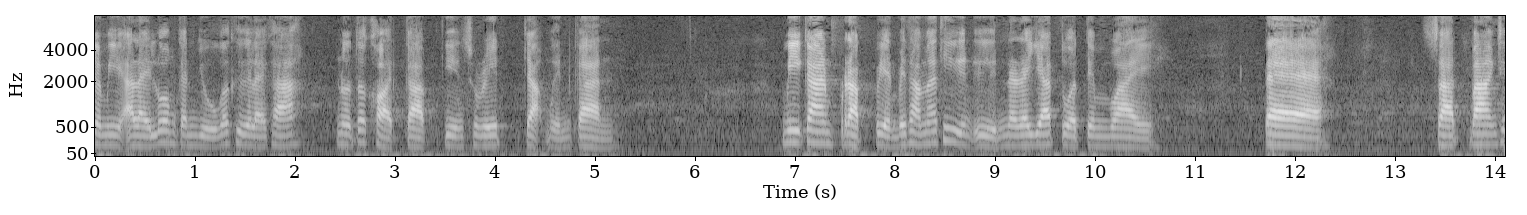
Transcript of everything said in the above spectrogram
จะมีอะไรร่วมกันอยู่ก็คืออะไรคะโนตคอร์ดกับกีนซูริตจะเหมือนกัน มีการปรับเปลี่ยนไปทำหน้าที่อื่น ๆ ในระยะตัวเต็มวัย แต่ สัตว์บางช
